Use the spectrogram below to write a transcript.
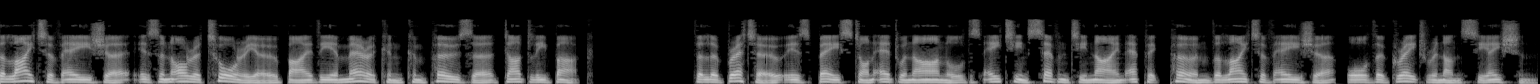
The Light of Asia is an oratorio by the American composer Dudley Buck. The libretto is based on Edwin Arnold's 1879 epic poem The Light of Asia, or The Great Renunciation.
